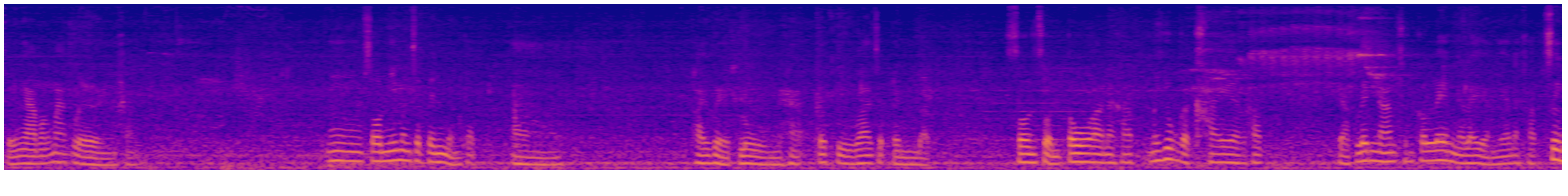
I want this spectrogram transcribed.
สวยงามมาก ๆ เลยนะครับอืโซนนี้มันจะเป็นเหมือนกับอ่า private room นะฮะ ก็คือว่าจะเป็นแบบโซนส่วนตัวนะครับ ไม่ยุ่งกับใครอะครับ อยากเล่นน้ำฉันก็เล่นอะไรอย่างเงี้ยนะครับ ซึ่ง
